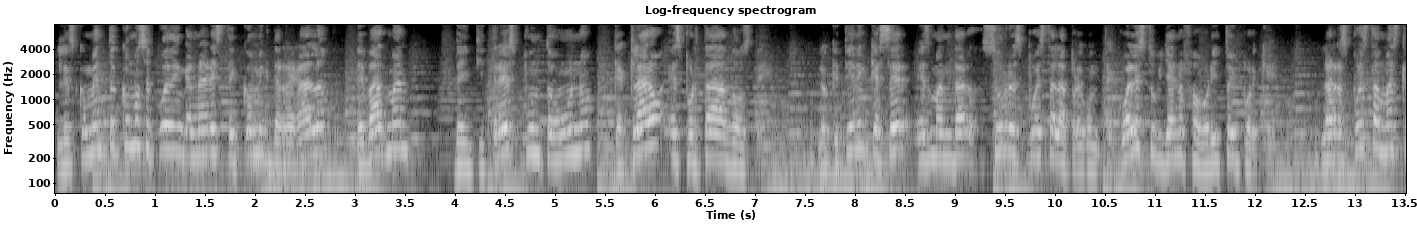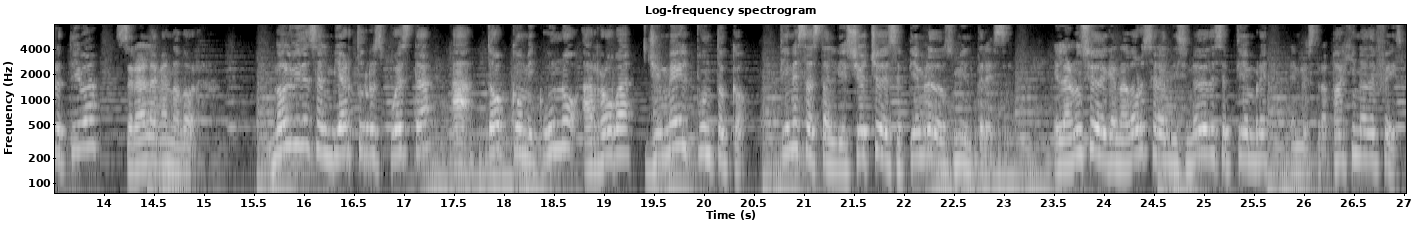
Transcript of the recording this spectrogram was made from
les comento cómo se pueden ganar este cómic de regalo de Batman 23.1 que aclaro es portada 2D. Lo que tienen que hacer es mandar su respuesta a la pregunta ¿Cuál es tu villano favorito y por qué? La respuesta más creativa será la ganadora. No olvides enviar tu respuesta a topcomic1.gmail.com. Tienes hasta el 18 de septiembre de 2013. El anuncio del ganador será el 19 de septiembre en nuestra página de Facebook.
